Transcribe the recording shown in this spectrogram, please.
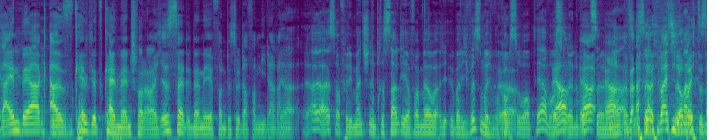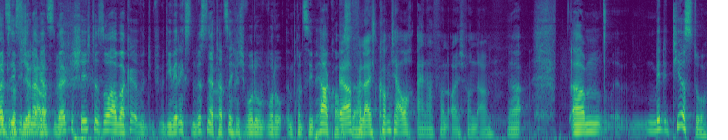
Rheinberg, also das kennt jetzt kein Mensch von euch. Es ist halt in der Nähe von Düsseldorf am Niederrhein. Ja, ja, ja, ist auch für die Menschen interessant, die einfach mehr über, über dich wissen möchten. Wo kommst du überhaupt her? Wo Ja, hast du deine ja, Wurzeln? ja. Ne? Also ja, Ich weiß nicht, ob man, euch das man sieht dich interessiert, in der ganzen Weltgeschichte so, aber die wenigsten wissen ja tatsächlich, wo du, wo du im Prinzip herkommst. Ja, vielleicht kommt ja auch einer von euch von da. Ja. Ähm, meditierst du?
